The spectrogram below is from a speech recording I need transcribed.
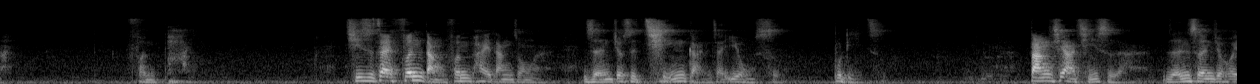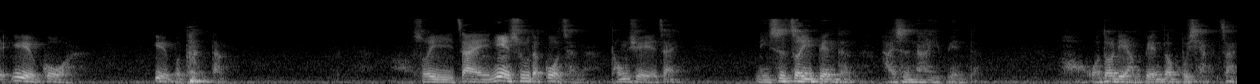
啊，分派。其实，在分党分派当中啊，人就是情感在用事，不理智。当下其实啊，人生就会越过啊，越不坦荡。所以在念书的过程啊，同学也在，你是这一边的还是那一边的？好，我都两边都不想站。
